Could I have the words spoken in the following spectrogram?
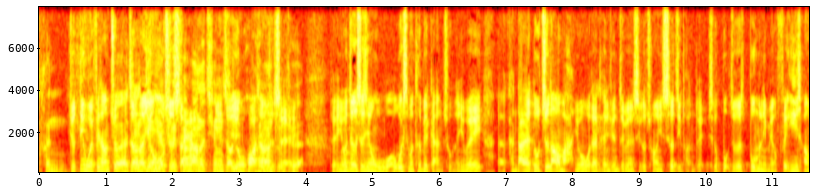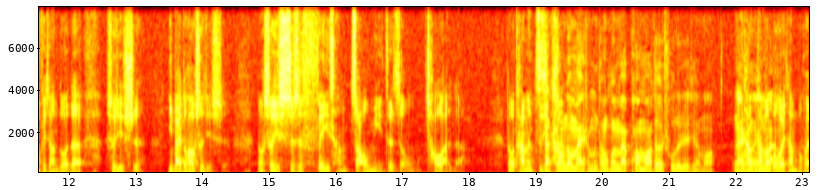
很就定位非常准，对他知道用户是啥，非常的清晰，也知道用户画像是谁。对，因为这个事情我为什么特别感触呢？因为呃，可能大家都知道嘛，因为我在腾讯这边是个创意设计团队，是个部这个部门里面有非常非常多的设计师，一百多号设计师，然后设计师是非常着迷这种潮玩的，然后他们自己他们都买什么？他们会买泡泡玛特出的这些吗？男他生也买他们不会，他们不会，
